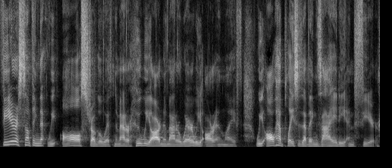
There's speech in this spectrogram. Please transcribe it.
Fear is something that we all struggle with, no matter who we are, no matter where we are in life. We all have places of anxiety and fear.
